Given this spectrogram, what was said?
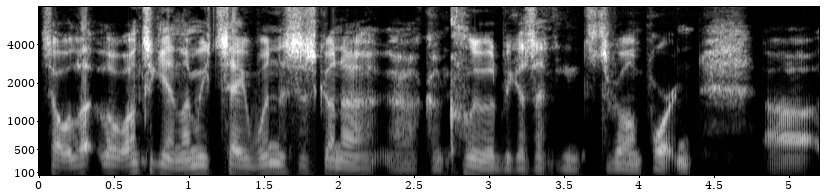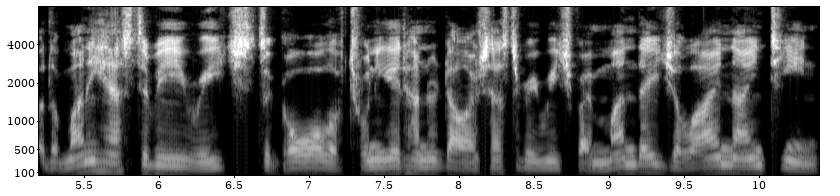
So let, once again, let me say when this is going to uh, conclude because I think it's real important. Uh, the money has to be reached. The goal of twenty eight hundred dollars has to be reached by Monday, July 19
